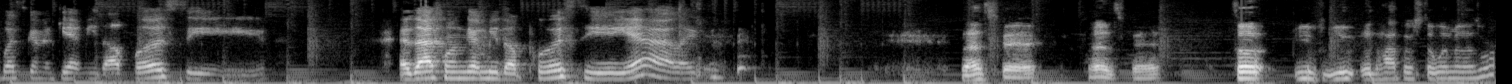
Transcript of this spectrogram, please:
what's gonna get me the pussy. If that's gonna get me the pussy, yeah. Like that's fair. That's fair. So you you it happens to women as well.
